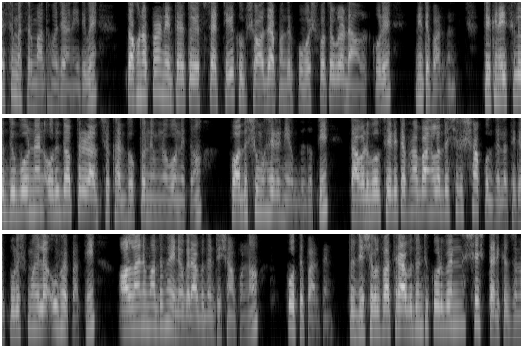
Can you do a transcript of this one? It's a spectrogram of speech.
এস এম এস এর মাধ্যমে জানিয়ে দেবে। তখন আপনারা নির্ধারিত ওয়েবসাইট থেকে খুব সহজে আপনাদের প্রবেশপত্রগুলো ডাউনলোড করে নিতে পারবেন। তো এখানে এই ছিল যুব উন্নয়ন অধিদপ্তরের রাজস্ব খাতভুক্ত নিম্নবর্ণিত পদসমূহের নিয়োগ বিজ্ঞপ্তি। তারপরে বলছে, এটিতে আপনারা বাংলাদেশের সকল জেলা থেকে পুরুষ, মহিলা, উভয় প্রার্থী অনলাইনের মাধ্যমে এই নিয়োগের আবেদনটি সম্পন্ন করতে পারবেন। তো যে সকল প্রার্থীরা আবেদনটি করবেন, শেষ তারিখের জন্য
